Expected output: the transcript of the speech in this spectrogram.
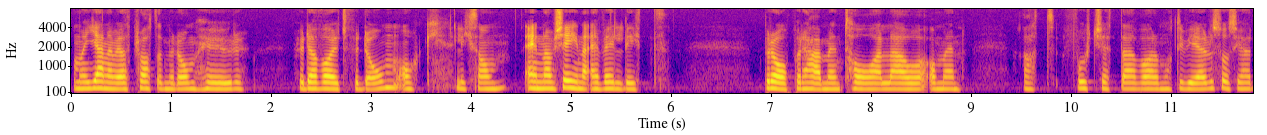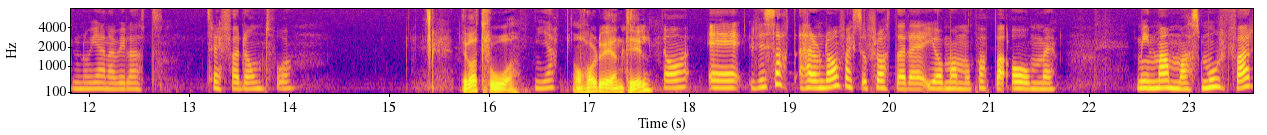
om jag gärna velat prata med dem hur, hur det har varit för dem och liksom en av tjejerna är väldigt bra på det här mentala och om en, att fortsätta vara motiverad och så så jag hade nog gärna velat träffa de två. Det var två. Ja. Och har du en till? Ja, eh, vi satt häromdagen faktiskt och pratade, jag, mamma och pappa, om min mammas morfar,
